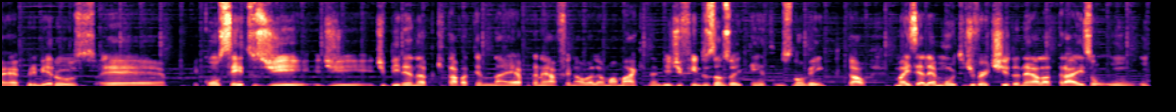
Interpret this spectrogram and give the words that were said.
é, primeiros é, conceitos de, de, de beat'em up que estava tendo na época, né? Afinal, ela é uma máquina ali de fim dos anos 80, nos 90 e tal. Mas ela é muito divertida, né? Ela traz um, um, um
